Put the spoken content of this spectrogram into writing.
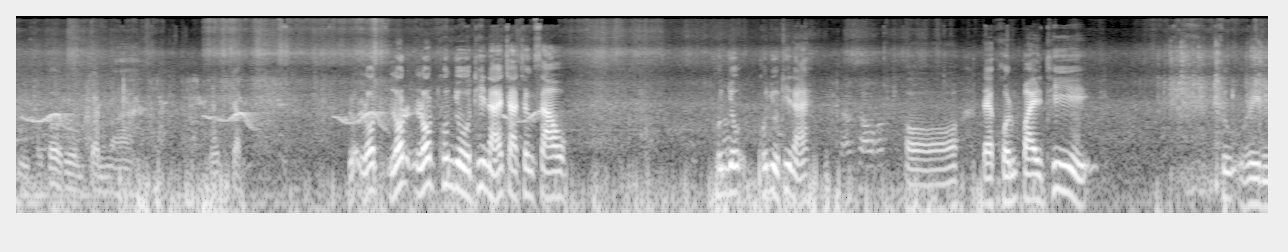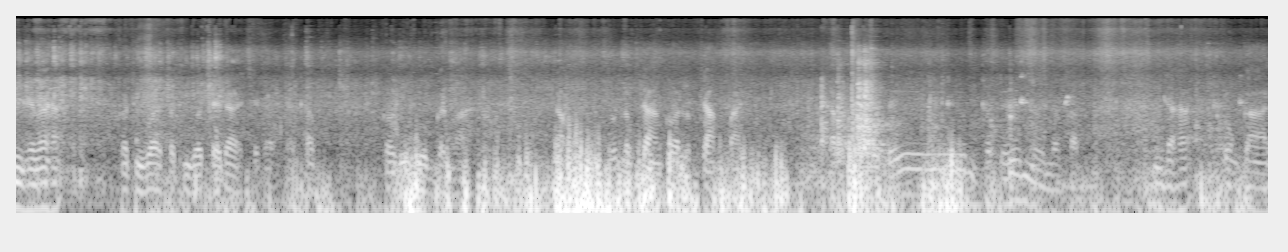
นี่เขาก็รวมกันมารถจากรถรถรถคุณอยู่ที่ไหนจากเชิงเซาคุณอยู่คุณอยู่ที่ไหนอ๋อแต่ขนไปที่ สุรินใช่ไหมฮะก็ถือว่าก็ถือว่าใช้ได้ใช้ได้นะครับ ก็รวมรวมกันมาครับรถรับจ้างก็รับจ้างไปครับเต็มก็เต็มเลยนะครับนี่นะฮะโครงการ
